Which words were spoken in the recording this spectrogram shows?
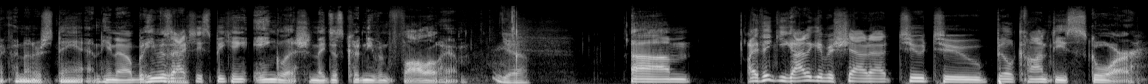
I couldn't understand," you know. But he was actually speaking English, and they just couldn't even follow him. Yeah, Um, I think you got to give a shout out too to Bill Conti's score.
